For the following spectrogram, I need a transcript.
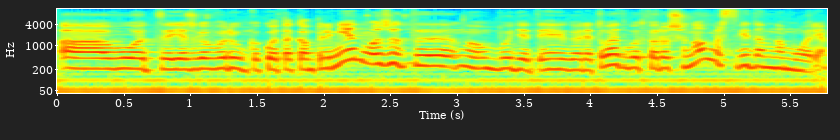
а, вот, я же говорю, какой-то комплимент, может, э, ну, будет, и говорят, у вас будет хороший номер с видом на море.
